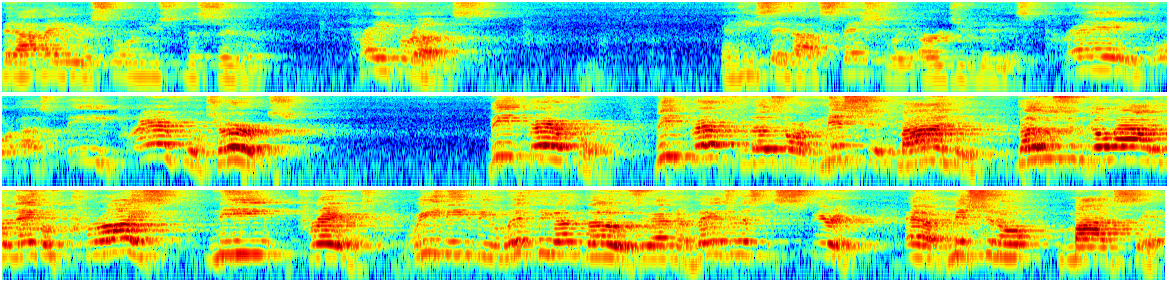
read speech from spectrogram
that I may be restored to you the sooner. Pray for us. And he says, I especially urge you to do this. Pray for us. Be prayerful, church. Be prayerful. Be prayerful for those who are mission minded. Those who go out in the name of Christ need prayers. We need to be lifting up those who have an evangelistic spirit and a missional mindset.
